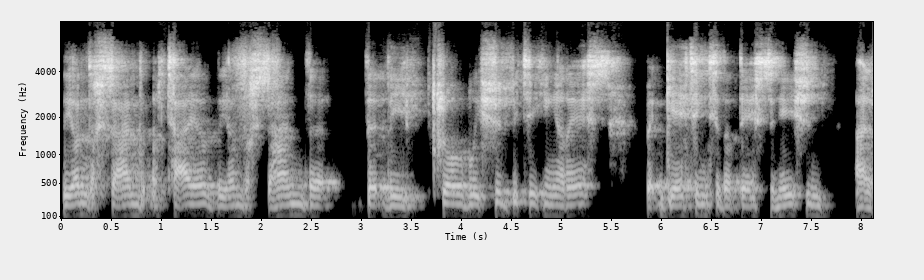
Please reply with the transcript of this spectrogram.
They understand that they're tired. They understand that that they probably should be taking a rest. but getting to their destination and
